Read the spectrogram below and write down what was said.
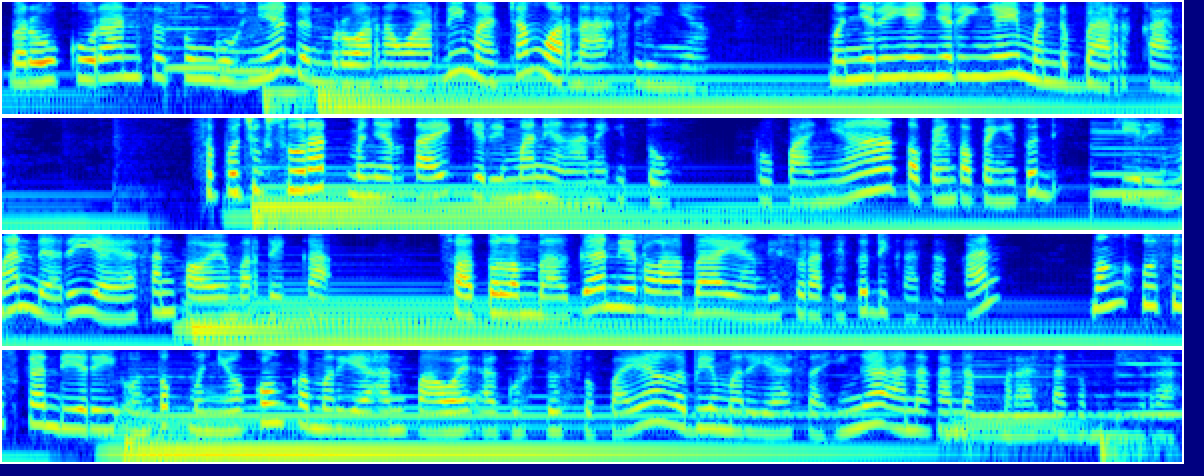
Berukuran sesungguhnya dan berwarna-warni macam warna aslinya. Menyeringai-nyeringai mendebarkan. Sepucuk surat menyertai kiriman yang aneh itu. Rupanya topeng-topeng itu kiriman dari Yayasan Pawai Merdeka, suatu lembaga nirlaba yang di surat itu dikatakan mengkhususkan diri untuk menyokong kemeriahan pawai Agustus supaya lebih meriah sehingga anak-anak merasa gembira.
